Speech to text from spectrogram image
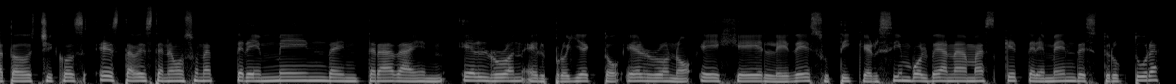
a todos chicos, esta vez tenemos una tremenda entrada en Elron, el proyecto Elron o EGLD, su ticker symbol. Vean nada más qué tremenda estructura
